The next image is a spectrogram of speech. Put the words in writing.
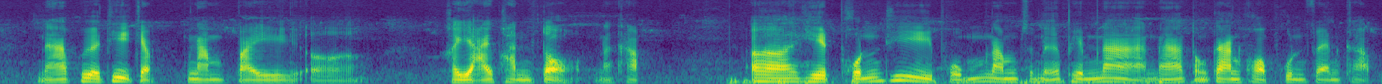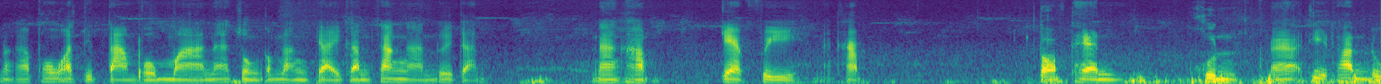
ๆนะเพื่อที่จะนำไปขยายพันธุ์ต่อนะครับเเหตุผลที่ผมนำเสนอเพมหน้านะ ต้องการขอบคุณแฟนคลับนะครับ เพราะว่าติดตามผมมานะส่งกำลังใจการสร้างงานด้วยกันนะครับ แจกฟรีนะครับ ตอบแทนคุณนะที่ท่านดู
